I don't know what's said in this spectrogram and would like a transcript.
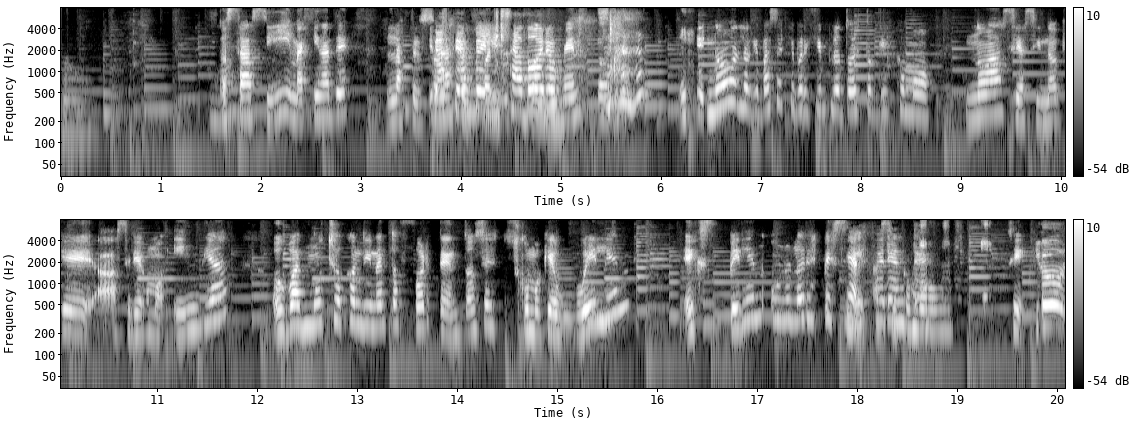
No. O sea, sí, imagínate las personas Gracias, con Belisa, con- adoro. condimentos. Es que no, lo que pasa es que, por ejemplo, todo esto que es como no Asia, sino que ah, sería como India, ocupan muchos condimentos fuertes, entonces como que huelen, expelen un olor especial. Así Diferente. como, sí, Yo,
